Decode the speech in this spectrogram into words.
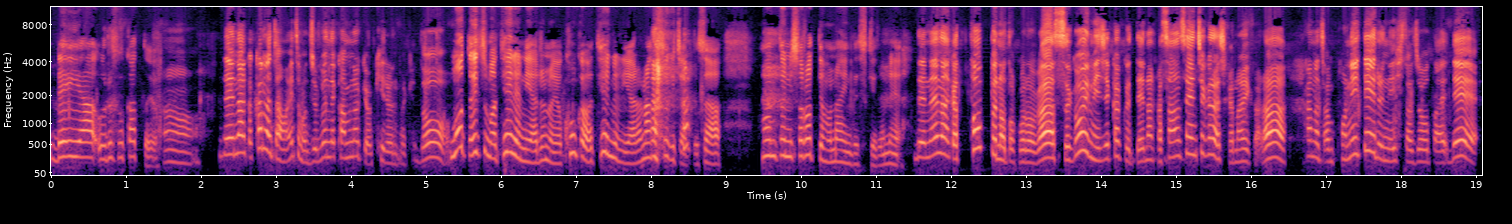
レイヤーウルフカットよ。うん。で、なんか、かなちゃんはいつも自分で髪の毛を切るんだけど、もっといつもは丁寧にやるのよ。今回は丁寧にやらなすぎちゃってさ、本当に揃ってもないんですけどね。でね、なんかトップのところがすごい短くて、なんか3センチぐらいしかないから、かなちゃんポニーテールにした状態で、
